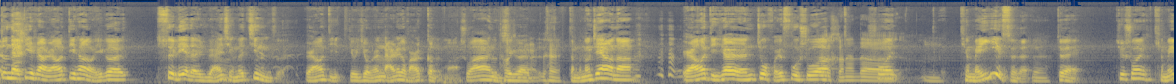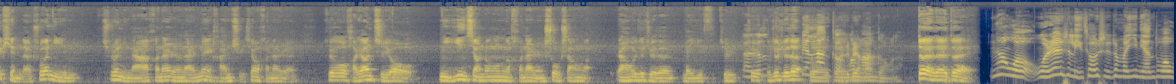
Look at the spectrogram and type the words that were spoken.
蹲在地上，然后地上有一个碎裂的圆形的镜子。然后底有有人拿这个玩梗嘛，说啊你这个 怎么能这样呢？然后底下人就回复说，河南的说，嗯，挺没意思的，对。对，就说挺没品的，说你说你拿河南人来内涵取笑河南人，最后好像只有你印象当中的河南人受伤了，然后就觉得没意思，就就我就觉得对对就变烂梗了，对对对。你看我，我认识李秋实这么一年多，我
